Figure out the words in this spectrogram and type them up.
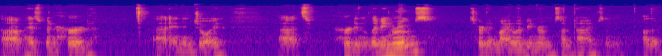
um, has been heard uh, and enjoyed. Uh, it's heard in living rooms. It's heard in my living room sometimes and other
